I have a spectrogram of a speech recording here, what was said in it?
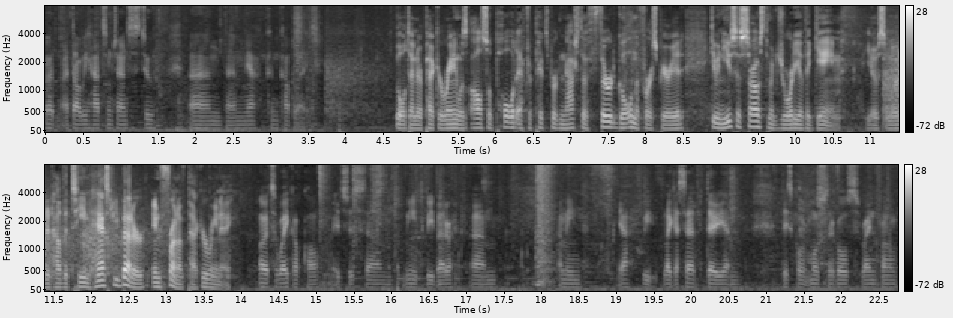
but I thought we had some chances too, and um, yeah, couldn't capitalize. Goaltender Pekka was also pulled after Pittsburgh notched their third goal in the first period, giving Saros the majority of the game. He also noted how the team has to be better in front of Pekka Oh, it's a wake-up call. It's just um, we need to be better. Um, I mean, yeah, we like I said, they um, they scored most of their goals right in front of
